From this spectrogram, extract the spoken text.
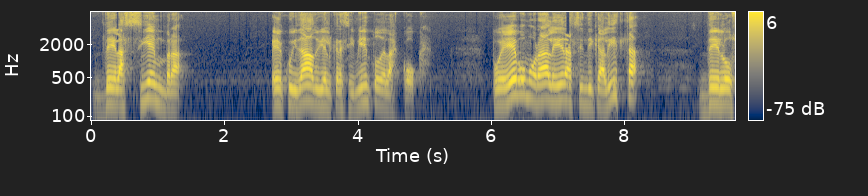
de la siembra, el cuidado y el crecimiento de las cocas. Pues Evo Morales era sindicalista de los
